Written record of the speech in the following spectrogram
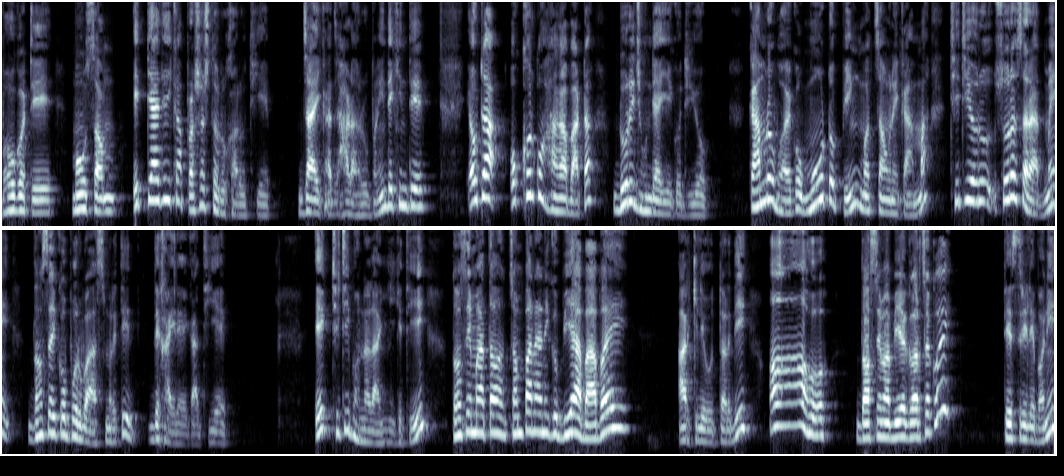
भौगटे मौसम इत्यादिका प्रशस्त रुखहरू थिए। जाइका झाडहरू पनि देखिन्थे। एउटा ओखरको हाँगाबाट डोरी झुन्ड्याइएको थियो। काम्रो भएको मोटो पिङ मचाउने काममा ठिटीहरू सोह्र सरातमै दसैँको पूर्व स्मृति देखाइरहेका थिए। एक ठिटी भन्न लागेकी थिए दसैँमा त चम्पा नानीको बिहा बाबै! अर्कीले उत्तर दि अँ हो दसैँमा बिहा गर्छ कोही? तेस्रीले भनी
